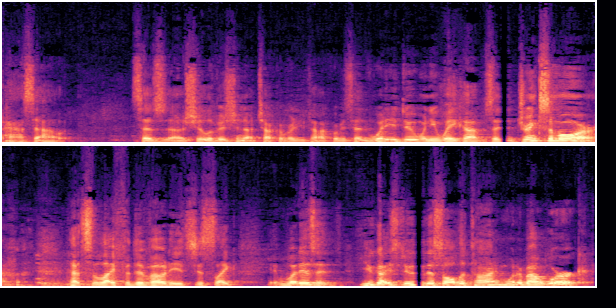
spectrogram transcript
pass out says uh, Srila Chakravarti Thakur. He said, What do you do when you wake up? He said, Drink some more. That's the life of devotee. It's just like, what is it? You guys do this all the time? What about work?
